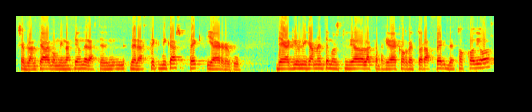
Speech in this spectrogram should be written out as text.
se plantea la combinación de las, de las técnicas FEC y ARQ de aquí únicamente hemos estudiado las capacidades correctoras FEC de estos códigos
